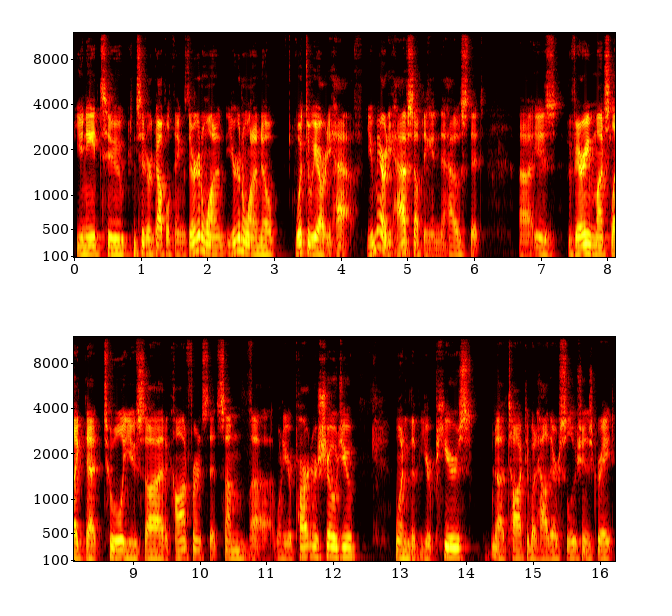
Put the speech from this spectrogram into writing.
you need to consider a couple things. They're going to want you're going to want to know what do we already have. You may already have something in the house that uh, is very much like that tool you saw at a conference that some uh, one of your partners showed you. One of the, your peers uh, talked about how their solution is great.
